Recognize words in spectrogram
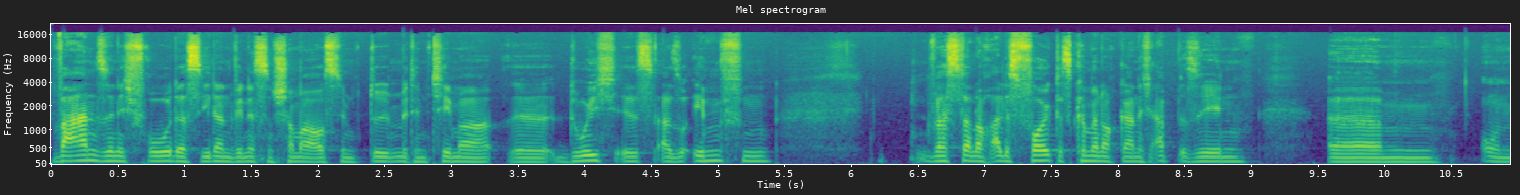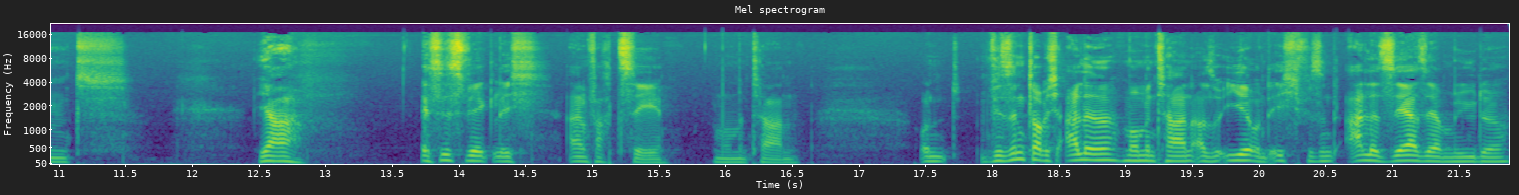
wahnsinnig froh, dass sie dann wenigstens schon mal aus dem, mit dem Thema äh, durch ist. Also impfen, was dann auch alles folgt, das können wir noch gar nicht absehen. Ähm, und ja, es ist wirklich einfach zäh momentan. Und wir sind, glaube ich, alle momentan, also ihr und ich, wir sind alle sehr, sehr müde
